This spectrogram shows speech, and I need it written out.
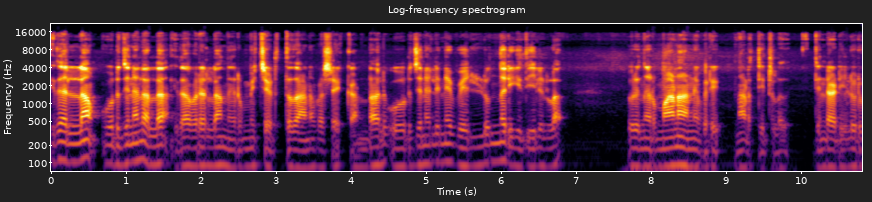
ഇതെല്ലാം ഒറിജിനൽ അല്ല ഇത് അവരെല്ലാം നിർമ്മിച്ചെടുത്തതാണ്. പക്ഷേ കണ്ടാൽ ഒറിജിനലിനെ വെല്ലുന്ന രീതിയിലുള്ള ഒരു നിർമ്മാണമാണ് ഇവർ നടത്തിയിട്ടുള്ളത്. ഇതിന്റെ അടിയിൽ ഒരു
